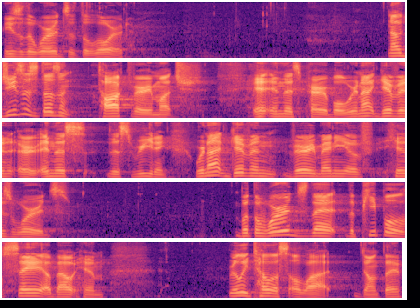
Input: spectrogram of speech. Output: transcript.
These are the words of the Lord. Now, Jesus doesn't talk very much in, in, this parable. We're not given, or in this, this reading, we're not given very many of his words. But the words that the people say about him really tell us a lot, don't they?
